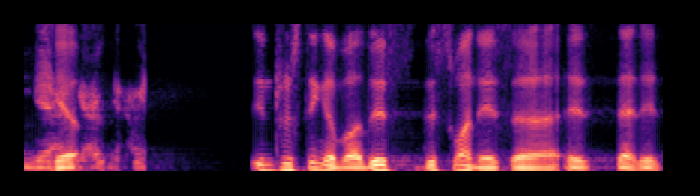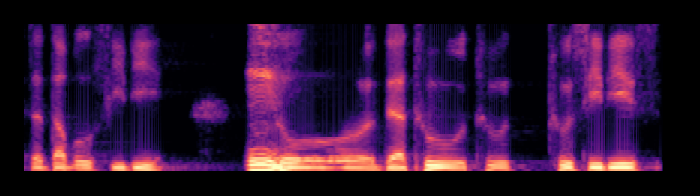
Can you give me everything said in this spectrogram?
Yeah, Yep. yeah, yeah. Interesting about this this one is uh is that it's a double CD. Mm. So there are two two two CDs,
